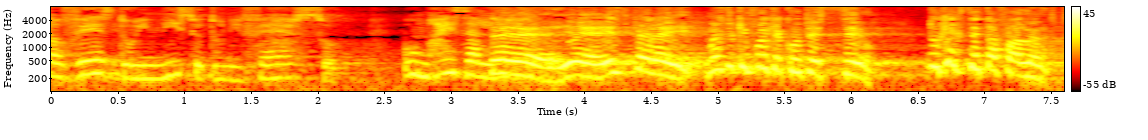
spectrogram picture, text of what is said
Talvez do início do universo, ou mais além. É, é, espera aí. Mas o que foi que aconteceu? Do que, que você tá falando?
